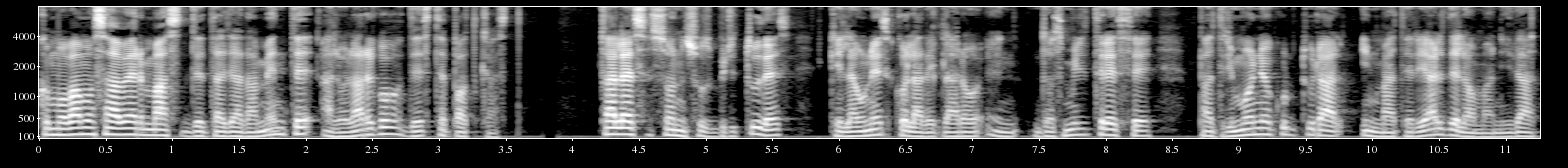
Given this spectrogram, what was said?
como vamos a ver más detalladamente a lo largo de este podcast. Tales son sus virtudes que la UNESCO la declaró en 2013 Patrimonio Cultural Inmaterial de la Humanidad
